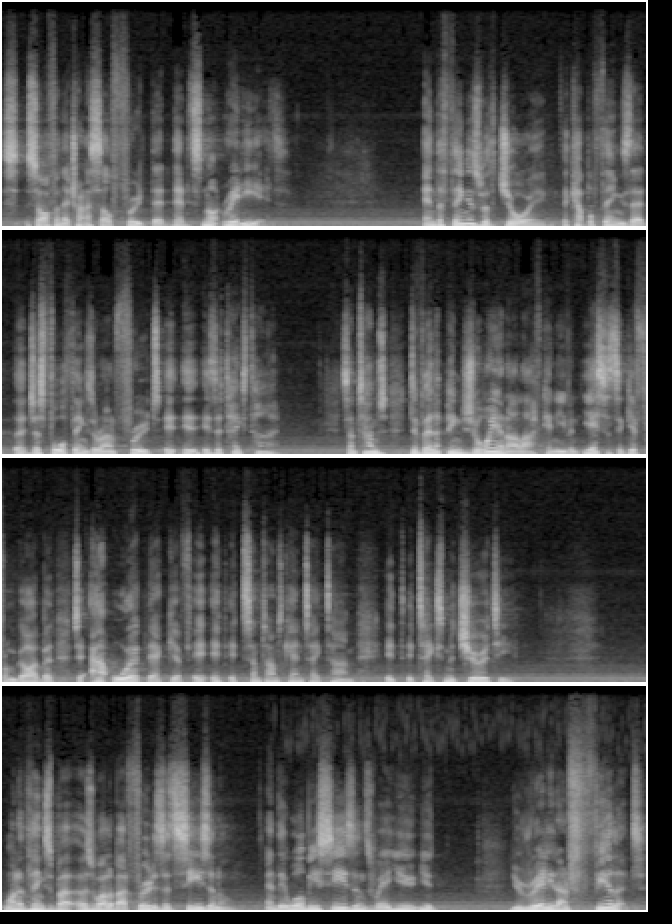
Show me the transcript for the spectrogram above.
so often they're trying to sell fruit that, that it's not ready yet. And the thing is with joy, a couple things that, uh, just four things around fruit, it, it, is it takes time. Sometimes developing joy in our life can even, yes, it's a gift from God, but to outwork that gift, it, it, it sometimes can take time. It, it takes maturity. One of the things about, as well about fruit is it's seasonal. And there will be seasons where you, you, you really don't feel it.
